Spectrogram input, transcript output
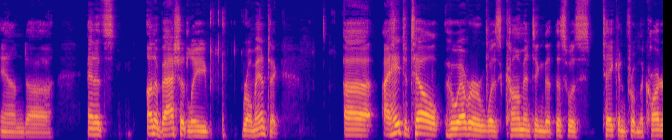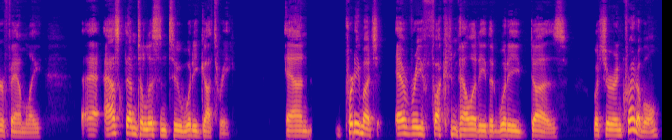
and uh, and it's unabashedly romantic. Uh, I hate to tell whoever was commenting that this was taken from the Carter family. Uh, ask them to listen to Woody Guthrie, and pretty much every fucking melody that Woody does, which are incredible,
